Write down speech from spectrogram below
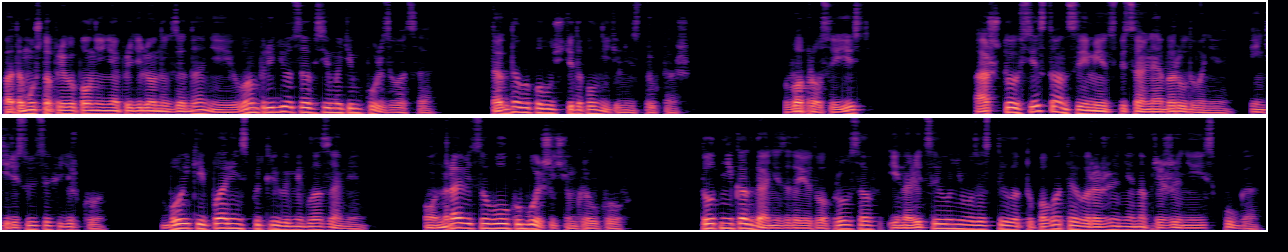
потому что при выполнении определенных заданий вам придется всем этим пользоваться. Тогда вы получите дополнительный инструктаж. Вопросы есть? А что, все станции имеют специальное оборудование? интересуется Федерко. Бойкий парень с пытливыми глазами. Он нравится волку больше, чем Крылков. Тот никогда не задает вопросов, и на лице у него застыло туповатое выражение напряжения и испуга.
